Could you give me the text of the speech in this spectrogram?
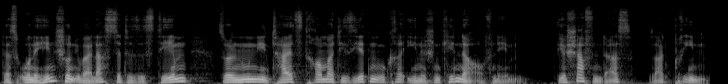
Das ohnehin schon überlastete System soll nun die teils traumatisierten ukrainischen Kinder aufnehmen. Wir schaffen das, sagt Prien.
